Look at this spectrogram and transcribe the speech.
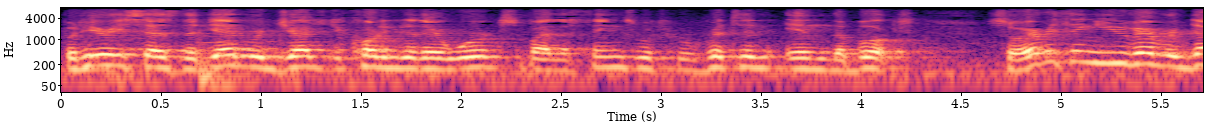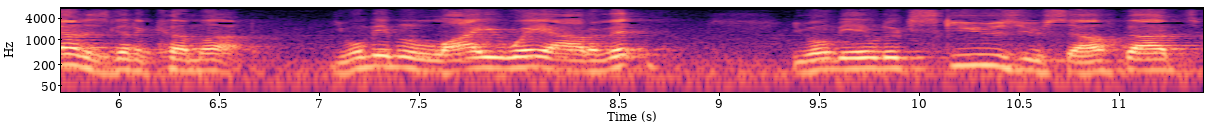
But here he says, the dead were judged according to their works by the things which were written in the books. So everything you've ever done is going to come up. You won't be able to lie your way out of it. You won't be able to excuse yourself. God's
